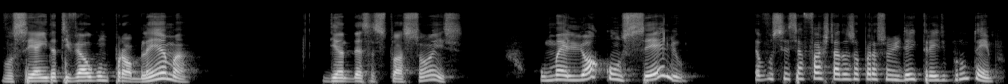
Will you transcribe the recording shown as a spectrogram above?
você ainda tiver algum problema, diante dessas situações, o melhor conselho é você se afastar das operações de day trade por um tempo,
